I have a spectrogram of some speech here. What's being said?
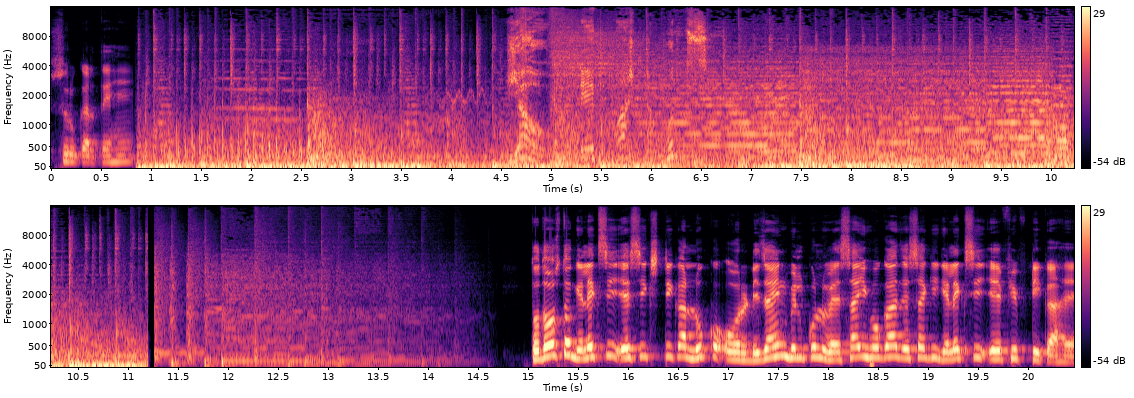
शुरू करते हैं। एक तो दोस्तों, Galaxy A60 का लुक और डिज़ाइन बिल्कुल वैसा ही होगा जैसा कि Galaxy A50 का है।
